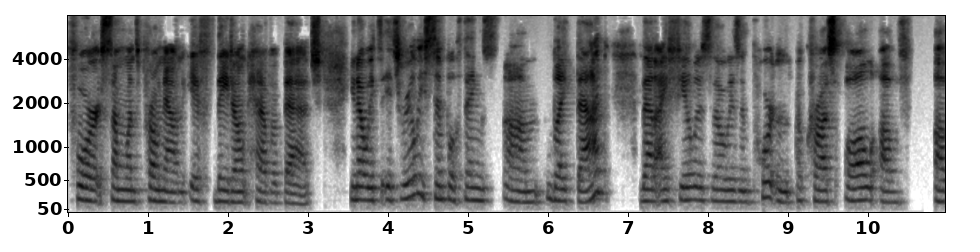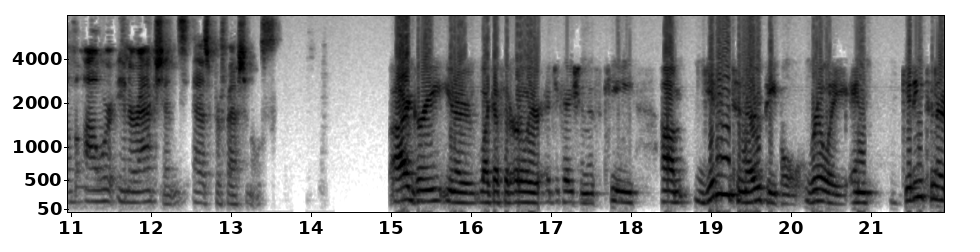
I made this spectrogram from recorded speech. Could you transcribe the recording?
for someone's pronoun if they don't have a badge. You know it's it's really simple things um, like that that i feel as though is important across all of of our interactions as professionals. I agree. You know like i said earlier education is key. Um, getting to know people really and getting to know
